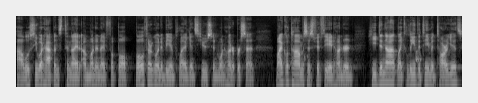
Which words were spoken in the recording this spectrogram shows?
uh, we'll see what happens tonight on Monday Night Football. Both are going to be in play against Houston 100%. Michael Thomas is 5,800. He did not like lead the team in targets,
